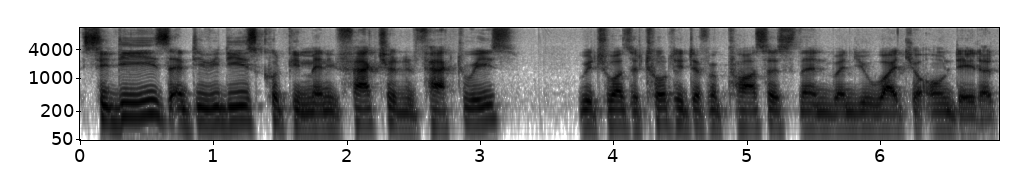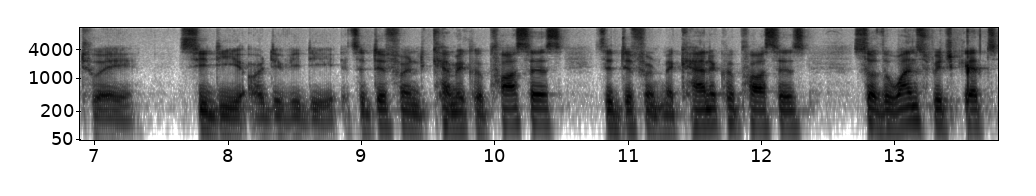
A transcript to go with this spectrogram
CDs and DVDs could be manufactured in factories, which was a totally different process than when you write your own data to a CD or DVD. It's a different chemical process, it's a different mechanical process. So the ones which get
